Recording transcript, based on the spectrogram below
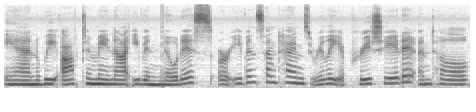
and we often may not even notice or even sometimes really appreciate it until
